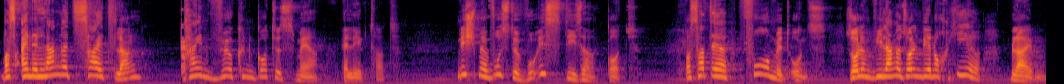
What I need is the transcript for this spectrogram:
was eine lange Zeit lang kein Wirken Gottes mehr erlebt hat. Nicht mehr wusste, wo ist dieser Gott? Was hat er vor mit uns? Sollen, wie lange sollen wir noch hier bleiben?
